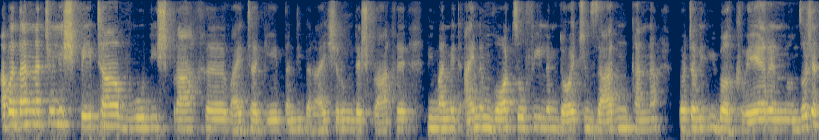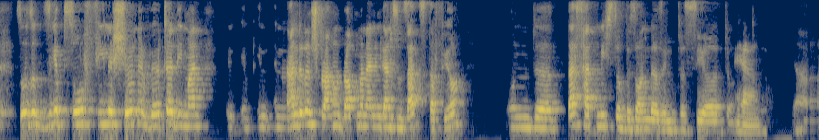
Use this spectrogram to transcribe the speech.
aber dann natürlich später, wo die Sprache weitergeht, dann die Bereicherung der Sprache, wie man mit einem Wort so viel im Deutschen sagen kann, ne? Wörter wie überqueren und solche. So, so, es gibt so viele schöne Wörter, die man in, in, in, anderen Sprachen braucht man einen ganzen Satz dafür. Und äh, das hat mich so besonders interessiert. Und, ja. ja.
